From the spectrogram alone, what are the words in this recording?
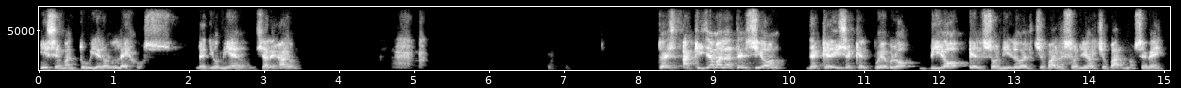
y se mantuvieron lejos. Les dio miedo y se alejaron. Entonces, aquí llama la atención de que dice que el pueblo vio el sonido del chofar. El sonido del chofar no se ve,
